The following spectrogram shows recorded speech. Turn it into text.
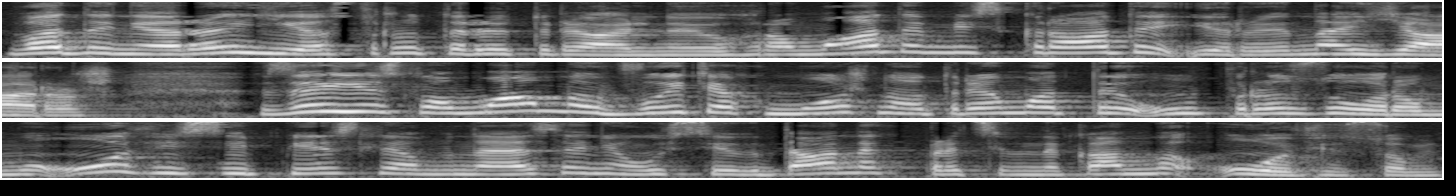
ведення реєстру територіальної громади міськради Ірина Ярош. За її словами, витяг можна отримати у прозорому офісі після внесення усіх даних працівниками офісу.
